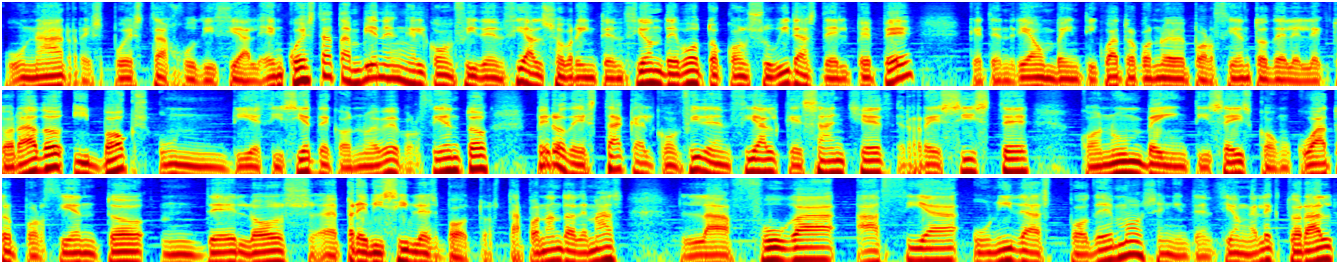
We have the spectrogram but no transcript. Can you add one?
una respuesta judicial. Encuesta también en el Confidencial sobre intención de voto con subidas del PP, que tendría un 24,9% del electorado, y Vox un 17,9%, pero destaca el Confidencial que Sánchez resiste con un 26,4% de los eh, previsibles votos, taponando además la fuga hacia Unidas Podemos en intención electoral,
